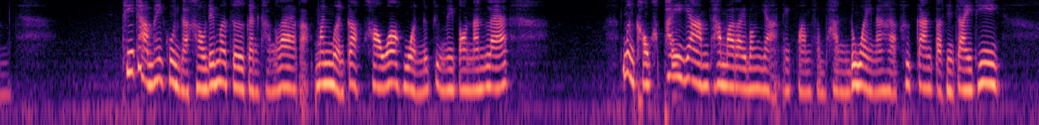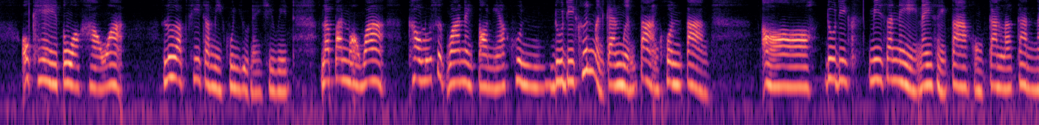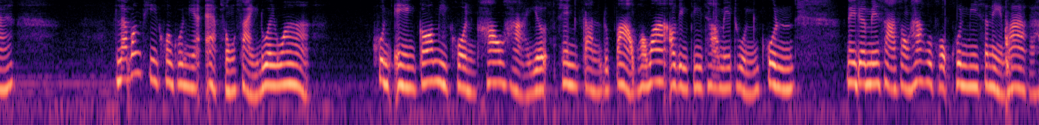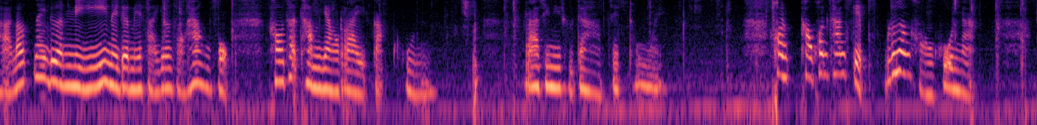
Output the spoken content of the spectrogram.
ที่ทำให้คุณกับเขาได้มาเจอกันครั้งแรกอะ่ะมันเหมือนกับเขาว่าหวนนึกถึงในตอนนั้นและ เหมือนเขาพยายามทำอะไรบางอย่างในความสัมพันธ์ด้วยนะคะ คือการตัดสินใจที่โอเคตัวเขาอะเลือกที่จะมีคุณอยู่ในชีวิต และปันมองว่าเขารู้สึกว่าในตอนนี้คุณดูดีขึ้นเหมือนกันเหมือนต่างคนต่างอ๋อดูดีมีเสน่ห์ในสายตาของกันและกันนะ แล้วบางทีคนคนนี้แอบสงสัยด้วยว่า คุณเองก็มีคนเข้าหาเยอะเช่นกันหรือเปล่า เพราะว่าเอาจริง ๆ ชาวเมถุนคุณในเดือนเมษา2566คุณมีเสน่ห์มากอะค่ะ แล้วในเดือนนี้ในเดือนเมษายน2566เขาจะทำอย่างไรกับคุณ ราชินีถือดาบเจ็ดถ้วยเขาค่อนข้างเก็บเรื่องของคุณอะ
